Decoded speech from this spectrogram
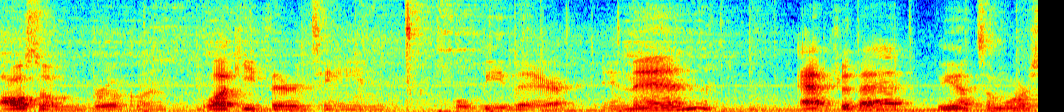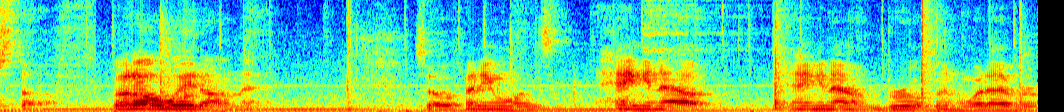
also in Brooklyn. Lucky 13 will be there. And then after that, we got some more stuff. But I'll wait on that. So if anyone's hanging out, hanging out in Brooklyn, whatever,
